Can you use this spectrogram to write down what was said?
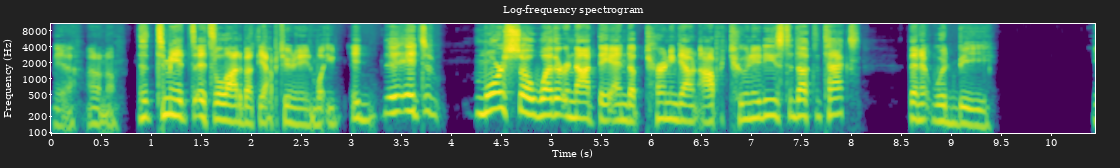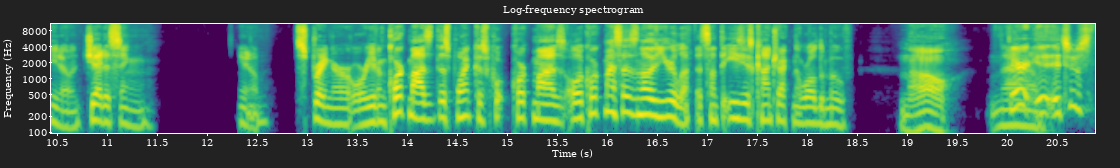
yeah, I don't know. To- me, it's it's a lot about the opportunity and what you. It, it's more so whether or not they end up turning down opportunities to duck the tax than it would be, you know, jettisoning, you know, Springer or even Korkmaz at this point because Korkmaz, oh, Korkmaz has another year left. That's not the easiest contract in the world to move. No, No. they're it's just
